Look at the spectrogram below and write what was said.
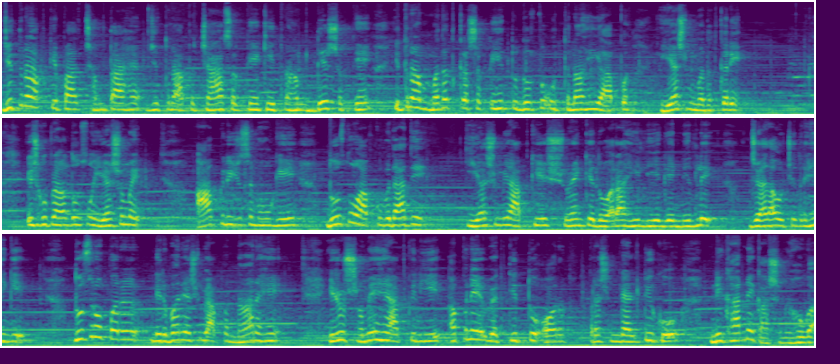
जितना आपके पास क्षमता है, जितना आप चाह सकते हैं कि इतना हम दे सकते हैं, इतना मदद कर सकते हैं तो दोस्तों, उतना ही आप यश में मदद करें। इसको उपरांत दोस्तों, यश में आपके लिए जैसे होंगे, दोस्तों, आपको बता दें कि यश में आपके स्वयं के द्वारा ही लिए गए निर्णय ज़्यादा उचित रहेंगे। दूसरों पर निर्भर यश में आप ना रहे। ये जो समय है आपके लिए अपने व्यक्तित्व और पर्सनैलिटी को निखारने का समय होगा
